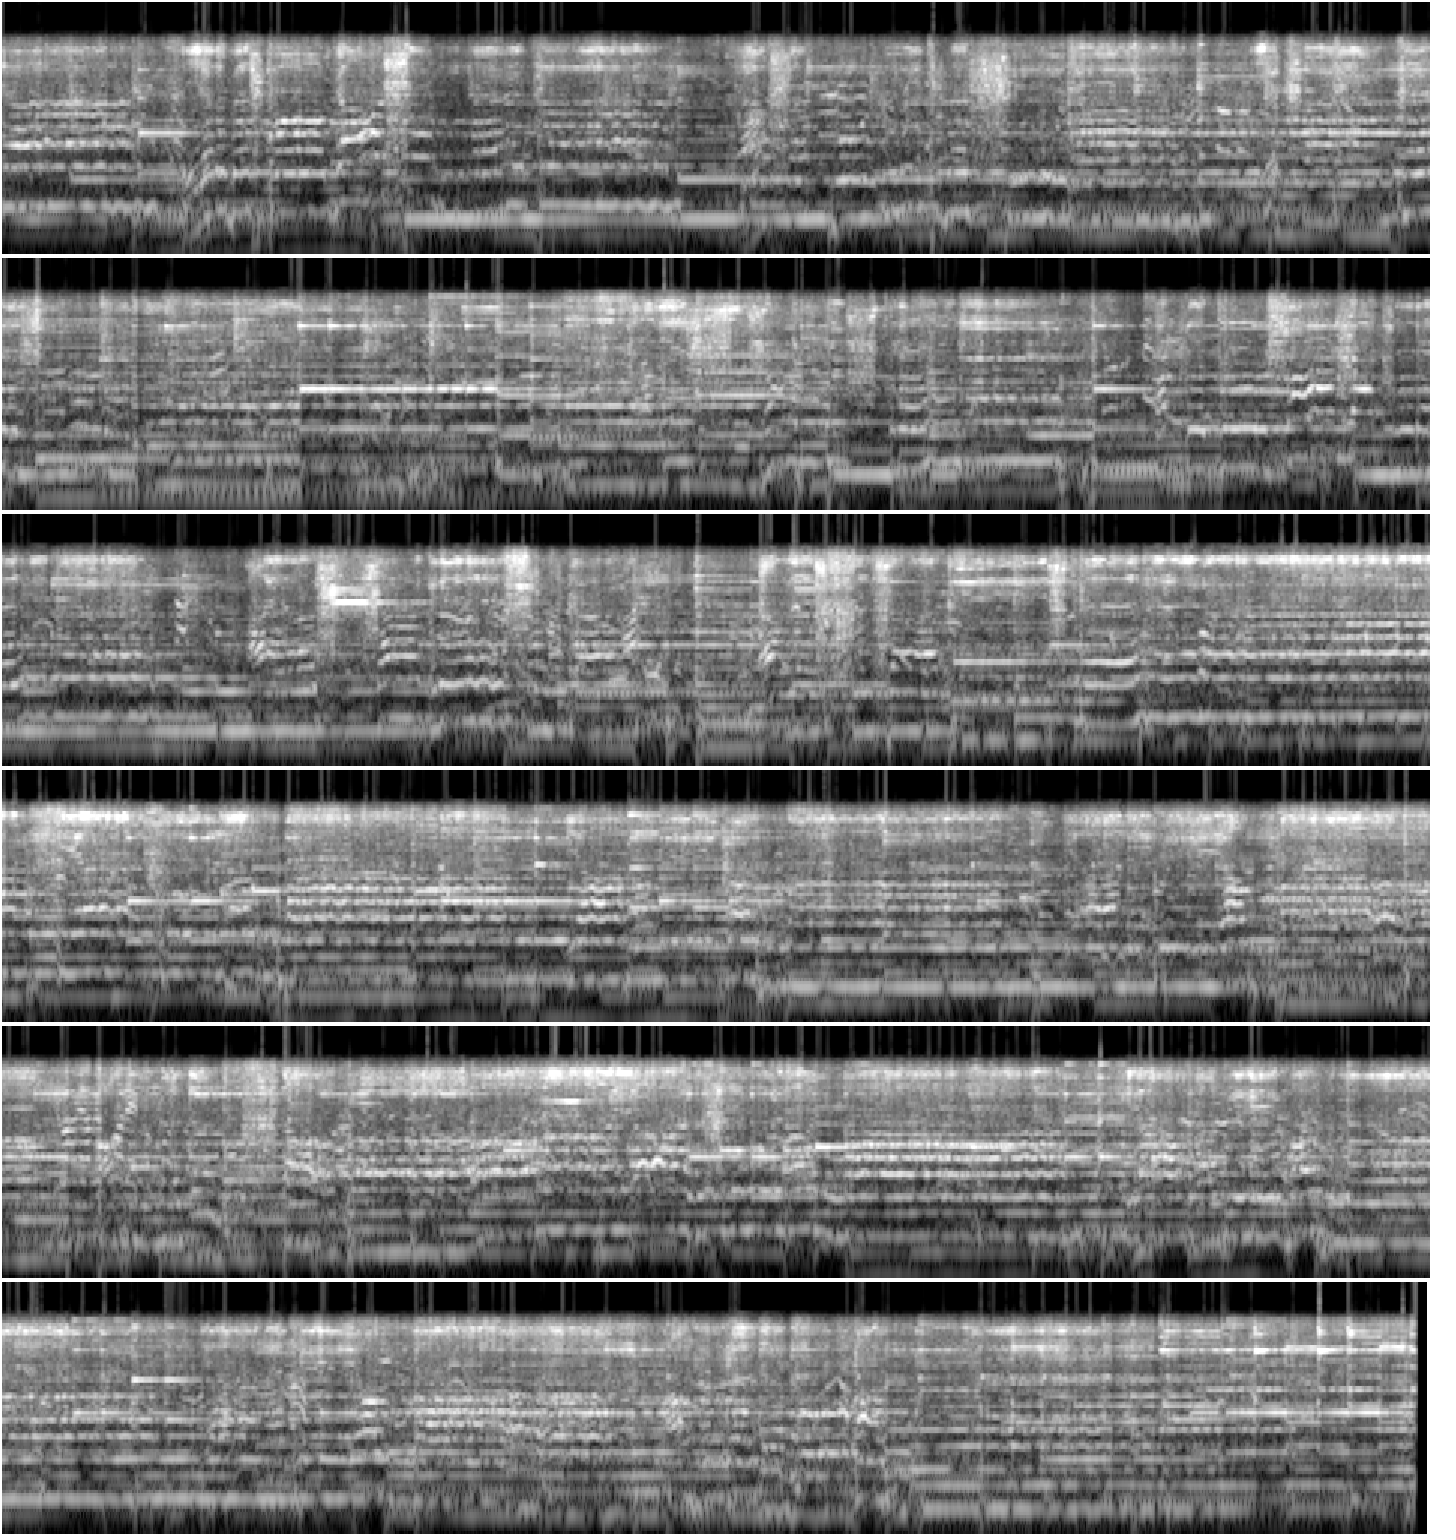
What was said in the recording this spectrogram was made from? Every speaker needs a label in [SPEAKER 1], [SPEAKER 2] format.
[SPEAKER 1] dünya Yerbet bogatym netem Razem burzy bezpina Jeptajemne Takie dusza Allah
